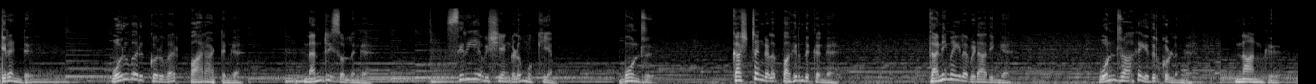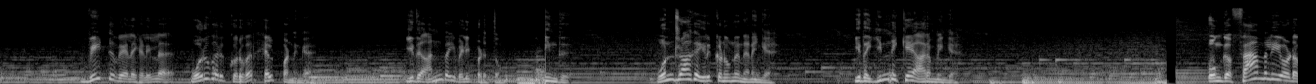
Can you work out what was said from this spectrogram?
இரண்டு ஒருவருக்கொருவர் பாராட்டுங்க. நன்றி சொல்லுங்க. சிறிய விஷயங்களும் முக்கியம். மூன்று கஷ்டங்களை பகிர்ந்துக்கங்க. தனிமையில விடாதீங்க. ஒன்றாக எதிர்கொள்ளுங்க. நான்கு வீட்டு வேலைகளில ஒருவருக்கொருவர் ஹெல்ப் பண்ணுங்க. இது அன்பை வெளிப்படுத்தும். இந்து ஒன்றாக இருக்கணும்னு நினைங்க. இதை இன்னைக்கே ஆரம்பிங்க. உங்க ஃபேமிலியோட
